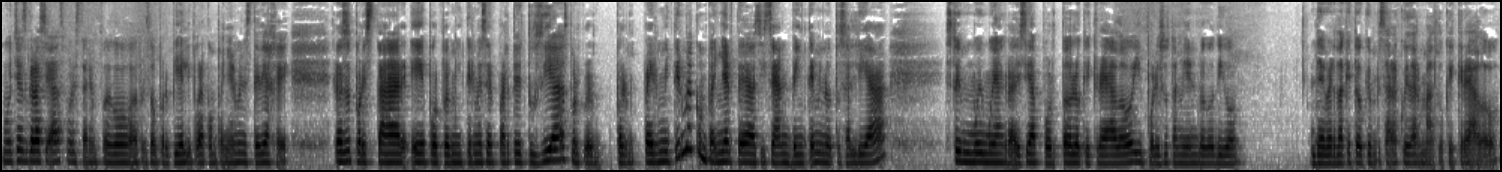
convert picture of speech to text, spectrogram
Muchas gracias por estar en Fuego Abrazado por Piel y por acompañarme en este viaje. Gracias por estar, eh, por permitirme ser parte de tus días, por, permitirme acompañarte, así sean 20 minutos al día. Estoy muy, muy agradecida por todo lo que he creado y por eso también luego digo, de verdad que tengo que empezar a cuidar más lo que he creado,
